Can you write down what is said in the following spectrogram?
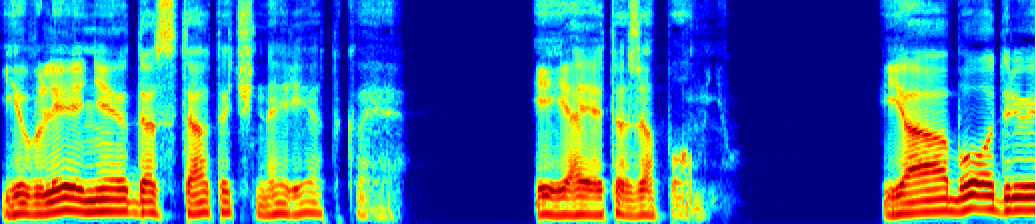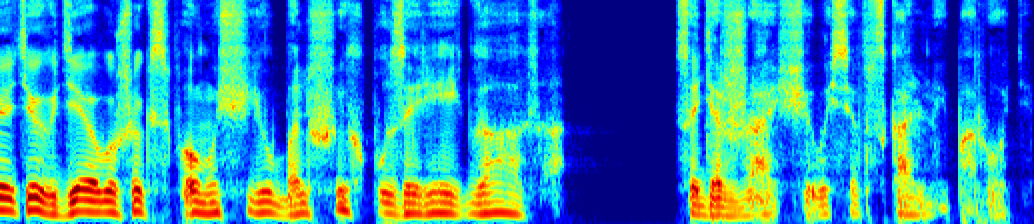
Явление достаточно редкое, и я это запомню. Я ободрю этих девушек с помощью больших пузырей газа, содержащегося в скальной породе.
